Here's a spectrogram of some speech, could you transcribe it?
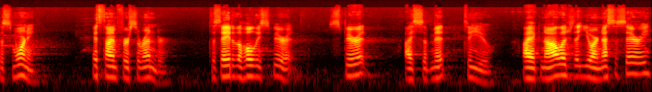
this morning, it's time for surrender. To say to the Holy Spirit, Spirit, I submit to you. I acknowledge that you are necessary,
